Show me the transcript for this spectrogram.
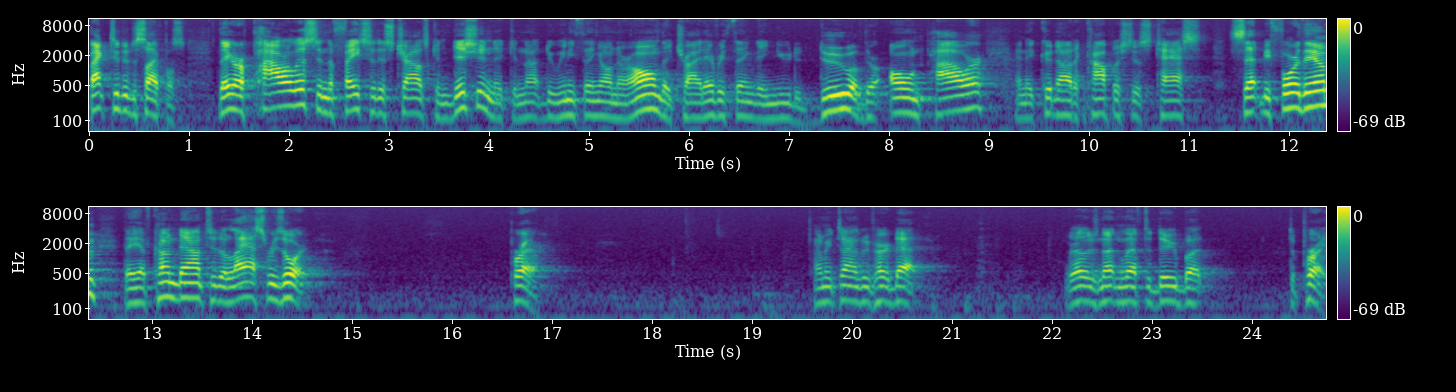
Back to the disciples. They are powerless in the face of this child's condition. They cannot do anything on their own. They tried everything they knew to do of their own power, and they could not accomplish this task set before them, they have come down to the last resort prayer. How many times we've heard that? Well, there's nothing left to do but to pray.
